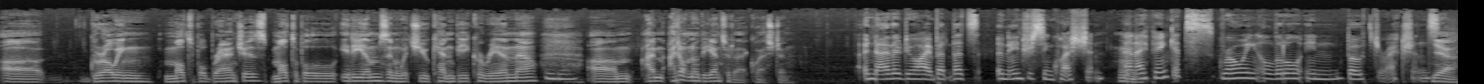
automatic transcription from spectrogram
uh, growing multiple branches, multiple idioms in which you can be Korean now? Mm-hmm. Um, I'm, I don't know the answer to that question. Uh, Neither do I, but that's an interesting question. Hmm. And I think it's growing a little in both directions. Yeah.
